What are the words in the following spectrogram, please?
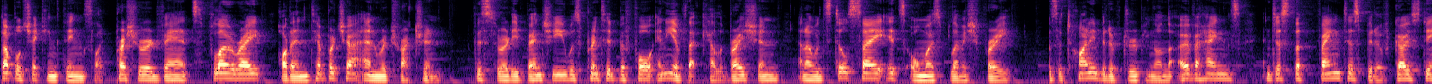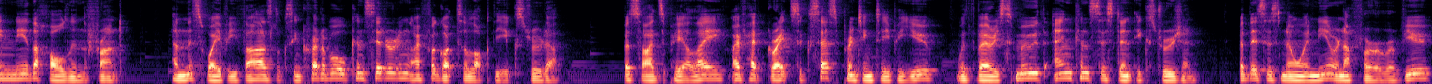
double checking things like pressure advance, flow rate, hot end temperature and retraction. This 3D Benchy was printed before any of that calibration, and I would still say it's almost blemish free. There's a tiny bit of drooping on the overhangs, and just the faintest bit of ghosting near the hole in the front. And this wavy vase looks incredible considering I forgot to lock the extruder. Besides PLA, I've had great success printing TPU with very smooth and consistent extrusion. But this is nowhere near enough for a review,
